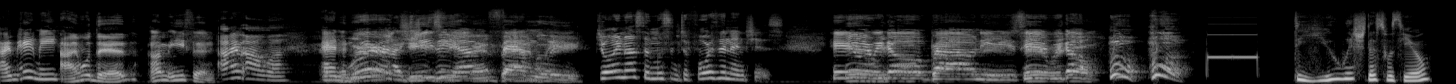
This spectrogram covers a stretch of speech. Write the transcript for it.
I'm Amy. I'm Oded. I'm Ethan. I'm Alma. And, we're a GZM family. Join us and listen to Fourth and Inches. Here we go, brownies. Here we go. Do you wish this was you?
